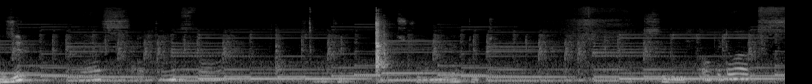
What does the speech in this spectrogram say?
Is it? Yes, I think so. Okay, let's try and lift it. Let's see. Hope it works.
